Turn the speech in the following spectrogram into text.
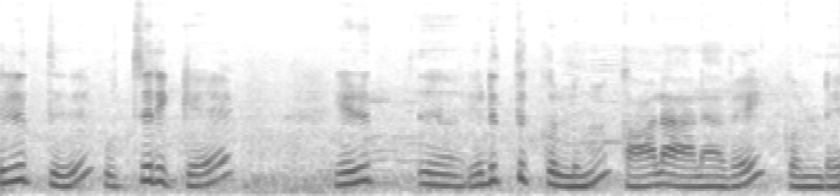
எழுத்து உச்சரிக்க எழுத் எடுத்துக்கொள்ளும் கால அளவை கொண்டு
